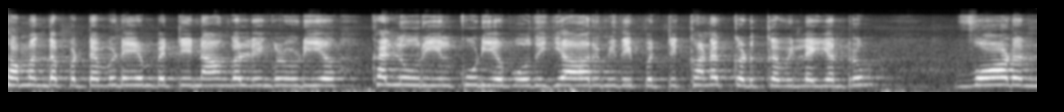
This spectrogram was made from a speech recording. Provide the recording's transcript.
சம்பந்தப்பட்ட விடயம் பற்றி நாங்கள் எங்களுடைய கல்லூரியில் கூடிய போது யாரும் இதை பற்றி கணக்கெடுக்கவில்லை என்றும் வார்டன்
